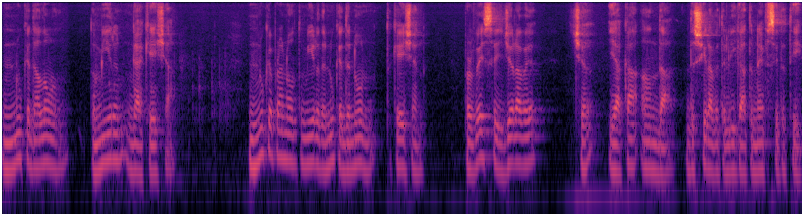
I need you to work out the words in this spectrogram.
nuk e dallon të mirën nga e keqja. Nuk e pranon të mirën dhe nuk e dënon të keqen, përveçse gjërave që ia ka ënda, dëshirave të liga të nefsit të tij.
